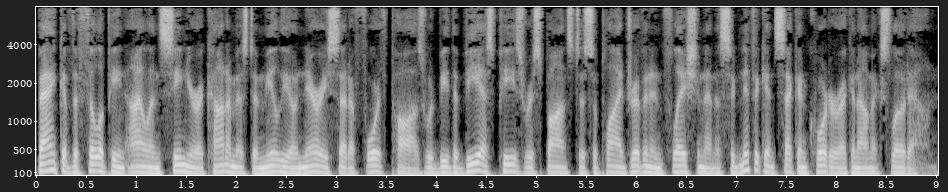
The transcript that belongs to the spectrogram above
Bank of the Philippine Islands senior economist Emilio Neri said a fourth pause would be the BSP's response to supply driven inflation and a significant second quarter economic slowdown.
